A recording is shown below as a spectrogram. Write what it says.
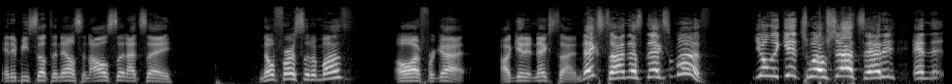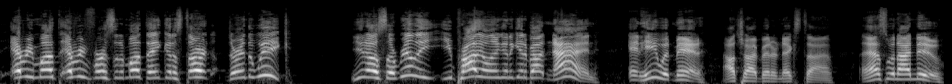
and it'd be something else, and all of a sudden I'd say, "No first of the month? Oh, I forgot. I'll get it next time. Next time, that's next month. You only get 12 shots at it, and every month, every first of the month ain't gonna start during the week. You know, so really, you probably only gonna get about nine. And he would, man, I'll try better next time. And that's when I knew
